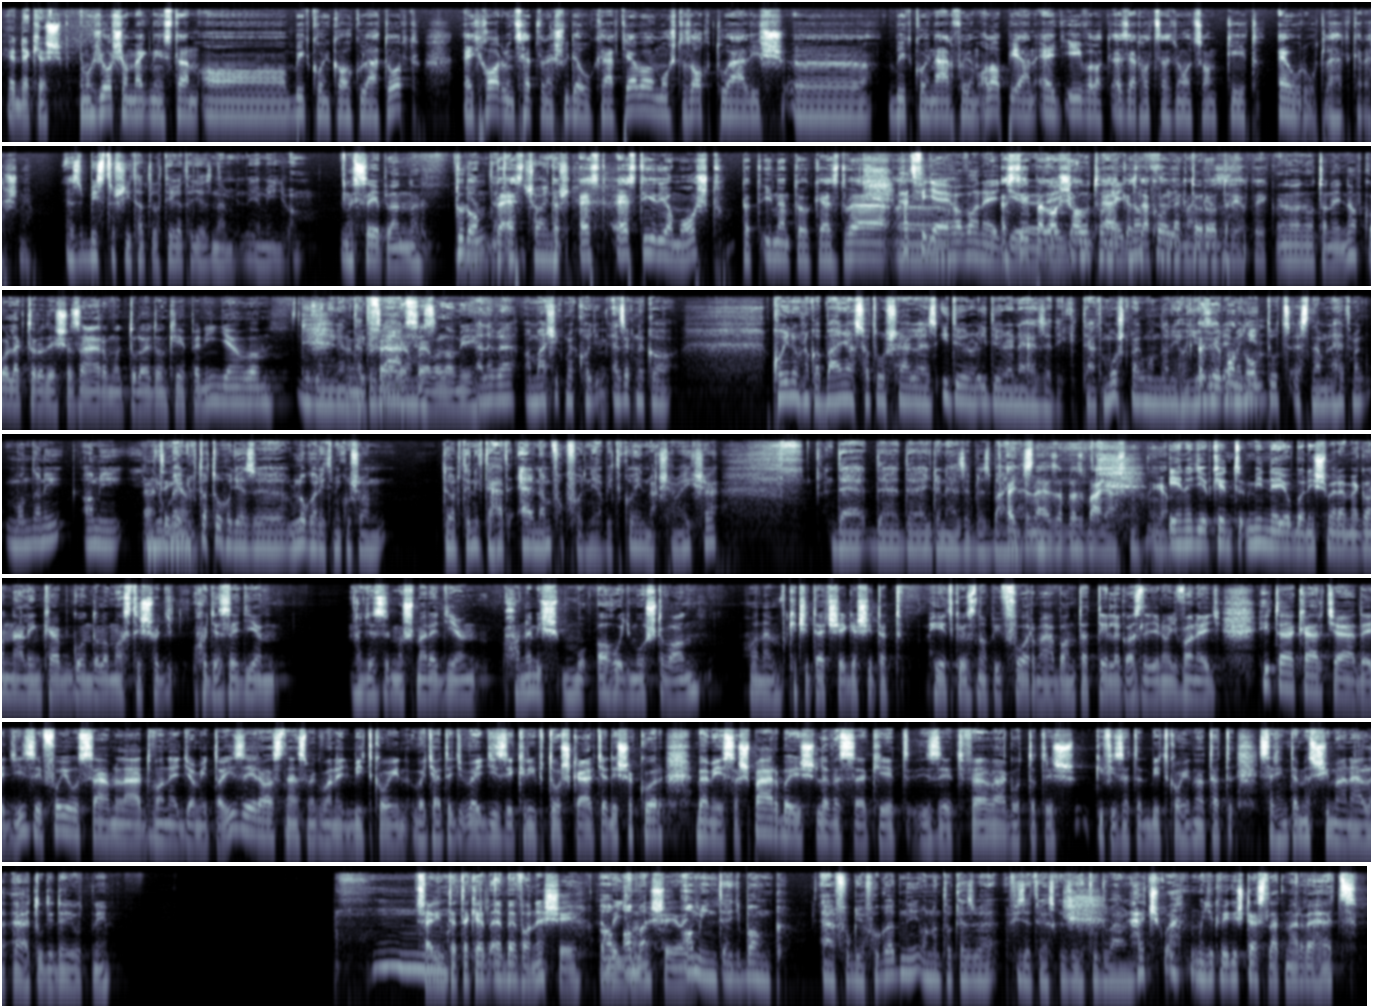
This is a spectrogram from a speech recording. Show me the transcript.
Érdekes. Én most gyorsan megnéztem a Bitcoin kalkulátort egy 3070-es videókártyával, most az aktuális ö, Bitcoin árfolyam alapján egy év alatt 1682 eurót lehet keresni. Ez biztosíthatlak téged, hogy ez nem, nem így van. Szép lenne. Tudom, Igen, de ezt, sajnos- tehát ezt, ezt írja most, tehát innentől kezdve... Hát figyelj, ha van egy, ez szépen egy lassan otthon egy menni ez napkollektorod, van otthon egy napkollektorod, és az áramod tulajdonképpen ingyen van, Igen, igen. Tehát az áram az valami... eleve, a másik meg, hogy ezeknek a coinoknak a bányászhatósága ez időről időre nehezedik. Tehát most megmondani, hogy Ezért jövőre mennyit tudsz, ezt nem lehet megmondani, ami Hát megnyugtató, hogy ez logaritmikusan történik, tehát el nem fog fogyni a bitcoin, meg semmelyik se, de, de, de egyre nehezebb lesz Egyre bányászni. nehezebb lesz bányászni. Igen. Én egyébként minél jobban ismerem meg, annál inkább gondolom azt is, hogy, hogy ez egy ilyen, hogy ez most már egy ilyen, ha nem is mo- ahogy most van, hanem kicsit egységesített hétköznapi formában. Tehát tényleg az legyen, hogy van egy hitelkártyád, egy izé folyószámlád, van egy, amit a izére használsz, meg van egy bitcoin, vagy hát egy, egy izé kriptos kártyád, és akkor bemész a spárba, és leveszel két izét felvágottat, és kifizetett bitcoin Tehát szerintem ez simán el, el tud ide jutni. Hmm. Szerintetek ebbe van esély? Ebbe a, így van esély? Hogy... Amint egy bank el fogja fogadni, onnantól kezdve fizetőeszközé tud válni. Hát csak hát mondjuk végig Teslát már vehetsz.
